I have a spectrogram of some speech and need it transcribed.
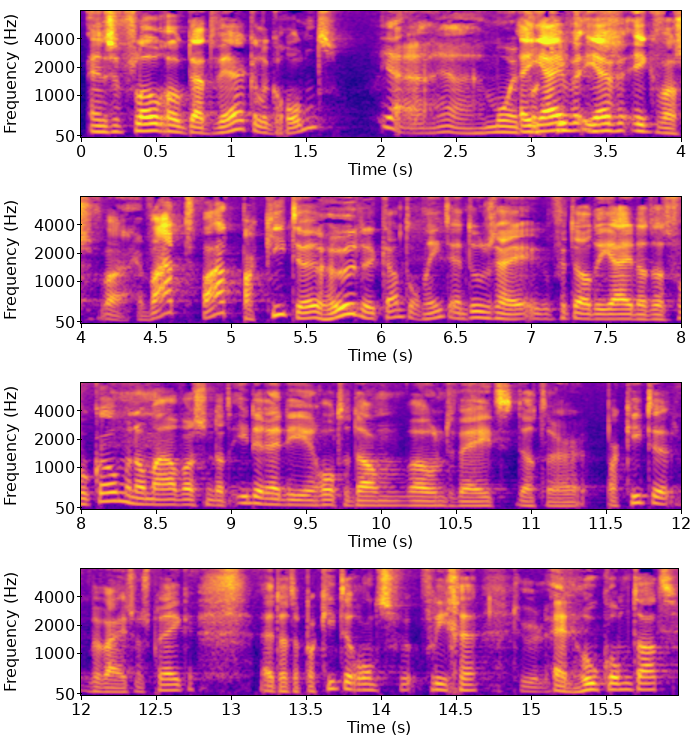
en ze vlogen ook daadwerkelijk rond. Ja, ja, mooi En jij, jij, ik was, wat, wat, parkieten? Huh, dat kan toch niet? En toen zei, vertelde jij dat het volkomen normaal was... en dat iedereen die in Rotterdam woont weet dat er parkieten, bij wijze van spreken... eh, dat er parkieten rondvliegen. Natuurlijk. En hoe komt dat?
